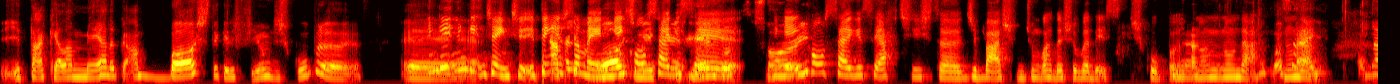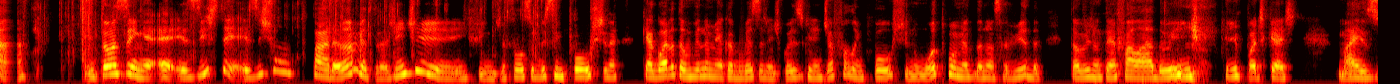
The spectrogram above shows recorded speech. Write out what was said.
e tá aquela merda, é uma bosta aquele filme, desculpa. É... Ninguém, ninguém, gente, e tem isso também, ninguém consegue ser. ninguém consegue ser artista debaixo de um guarda-chuva desse. Desculpa, não, não, não dá. Não, consegue. Não dá. Então, assim, é, é, existe, existe um parâmetro, a gente, enfim, já falou sobre isso em post, né? Que agora estão vindo na minha cabeça, gente, coisas que a gente já falou em post num outro momento da nossa vida, talvez não tenha falado em, em podcast, mas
